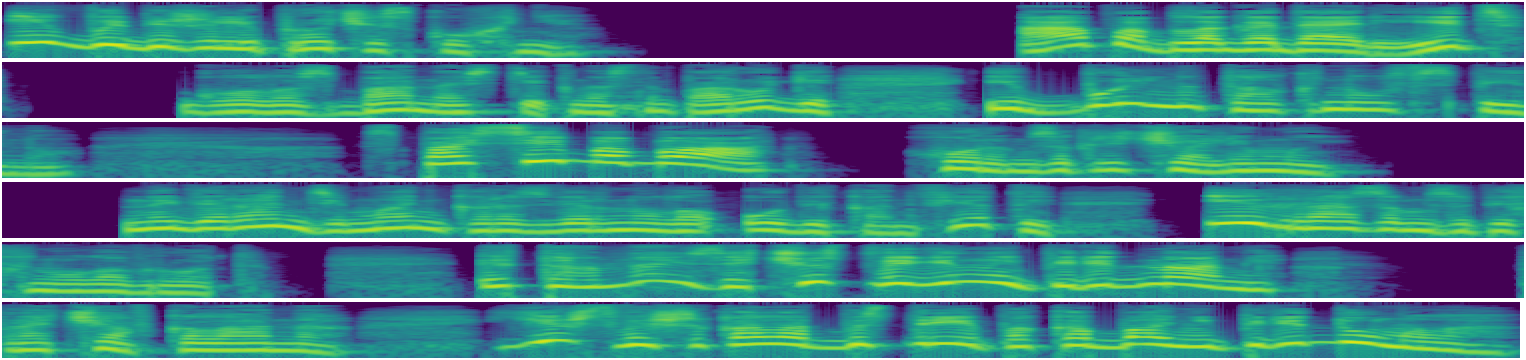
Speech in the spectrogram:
и выбежали прочь из кухни. «А поблагодарить?» Голос Ба настиг нас на пороге и больно толкнул в спину. «Спасибо, Ба!» — хором закричали мы. На веранде Манька развернула обе конфеты и разом запихнула в рот. «Это она из-за чувства вины перед нами!» — прочавкала она. «Ешь свой шоколад быстрее, пока Ба не передумала!»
